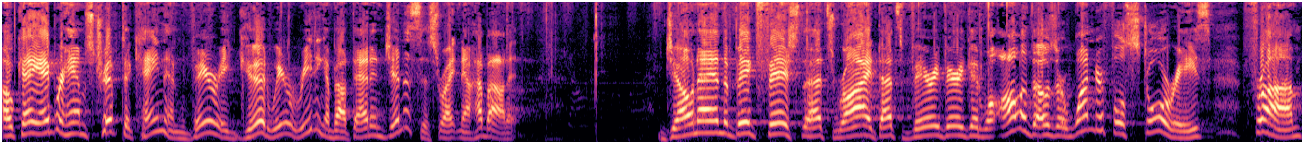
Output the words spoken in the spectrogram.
Okay, Abraham's trip to Canaan, very good. We were reading about that in Genesis right now. How about it? Jonah and the big fish, that's right. That's very, very good. Well, all of those are wonderful stories from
